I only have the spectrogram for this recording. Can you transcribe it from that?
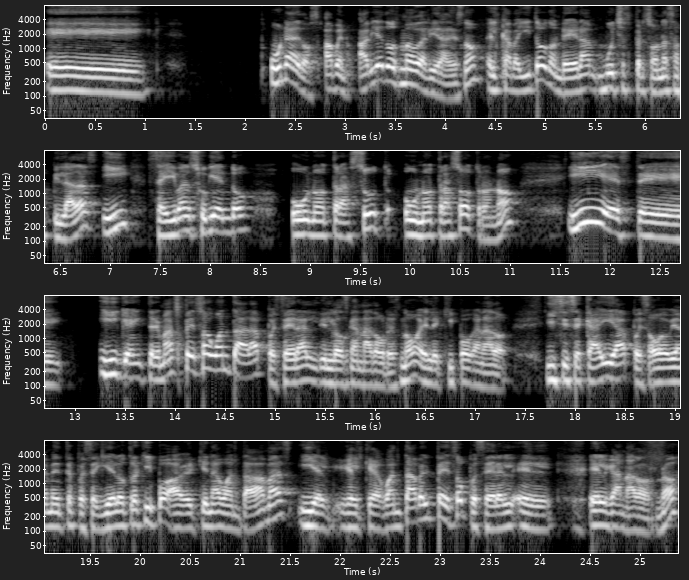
eh, una de dos. Ah, bueno, había dos modalidades, ¿no? El caballito, donde eran muchas personas apiladas y se iban subiendo uno tras uno tras otro, ¿no? Y este. Y que entre más peso aguantara, pues eran los ganadores, ¿no? El equipo ganador. Y si se caía, pues obviamente pues seguía el otro equipo a ver quién aguantaba más. Y el, que aguantaba el peso, pues era el, el ganador, ¿no?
